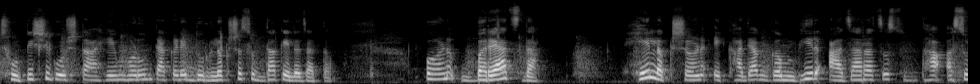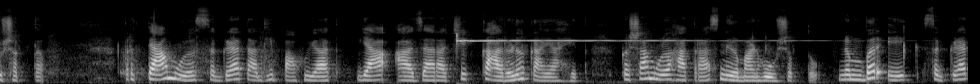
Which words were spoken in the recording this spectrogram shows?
छोटीशी गोष्ट आहे म्हणून त्याकडे दुर्लक्षसुद्धा केलं जातं. पण बऱ्याचदा हे लक्षण एखाद्या गंभीर आजाराचं सुद्धा असू शकतं. तर त्यामुळं सगळ्यात आधी पाहूयात या आजाराची कारणं काय आहेत? कशामुळं हा त्रास निर्माण होऊ शकतो? नंबर एक सगळ्यात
